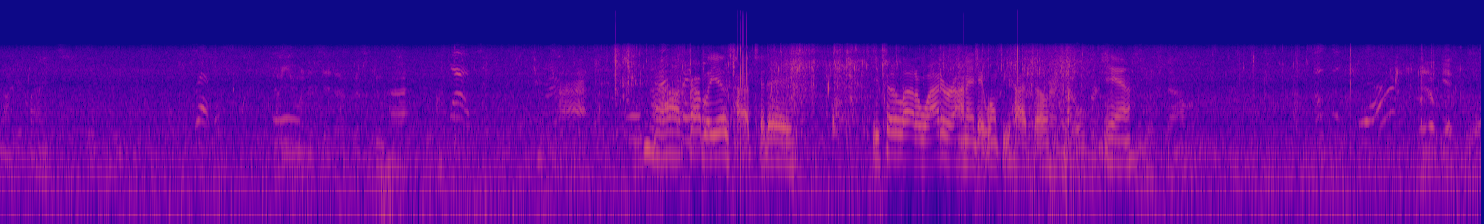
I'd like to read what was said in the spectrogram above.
No, you're fine. Oh, you want to sit up? It's too hot. Too hot. Well, it probably is hot today. You put a lot of water on it, it won't be hot though. Turn it over so Yeah. it cools down. It'll get cool.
